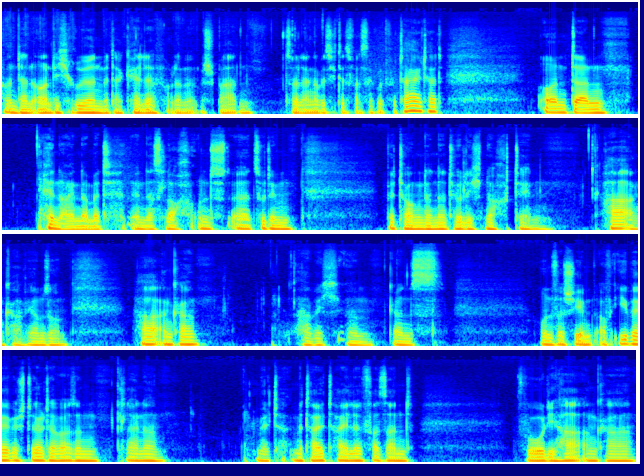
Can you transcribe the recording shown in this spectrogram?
und dann ordentlich rühren mit der Kelle oder mit dem Spaten, solange bis sich das Wasser gut verteilt hat. Und dann hinein damit in das Loch und äh, zu dem Beton dann natürlich noch den Haaranker. Wir haben so einen Haaranker, habe ich ähm, ganz unverschämt auf Ebay bestellt. Da war so ein kleiner Metallteile-Versand, wo die Haaranker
